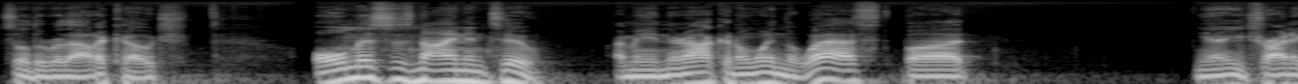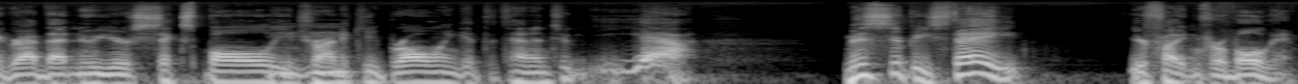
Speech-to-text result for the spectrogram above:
so they're without a coach. Ole Miss is nine and two. I mean, they're not going to win the West, but you know, you're trying to grab that New Year's Six bowl. You're trying to mm-hmm. keep rolling, get to ten and two. Yeah, Mississippi State, you're fighting for a bowl game.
